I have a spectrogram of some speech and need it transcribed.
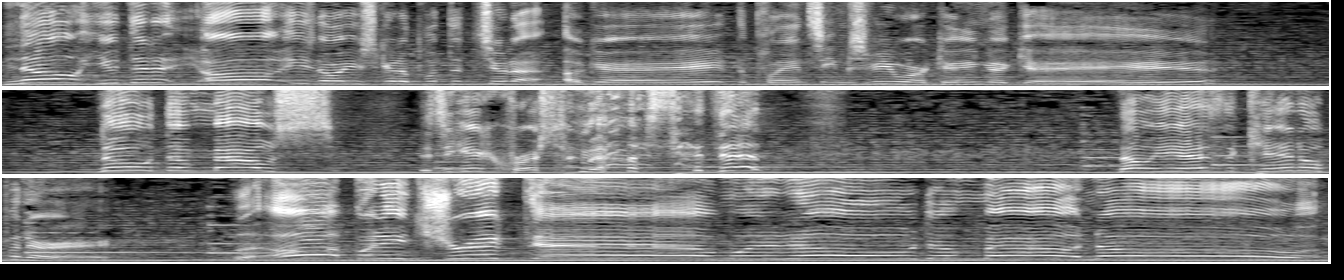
no, you didn't. Oh, he's oh, he's gonna put the tuna. Okay, the plan seems to be working. Okay. No, the mouse. Does he get crushed? The mouse to death. No, he has the can opener. Oh, but he tricked him. Oh, no, the mouse. No.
